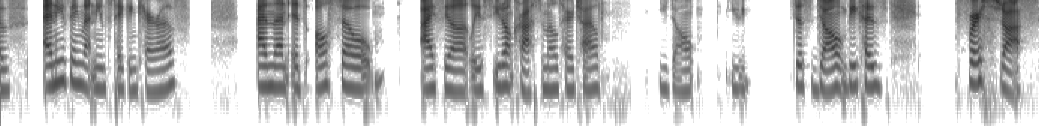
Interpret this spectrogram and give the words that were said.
of anything that needs taken care of. And then it's also, I feel at least, you don't cross a military child. You don't. You just don't because, first off,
